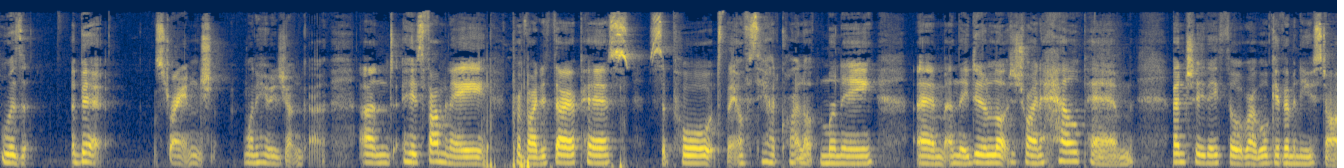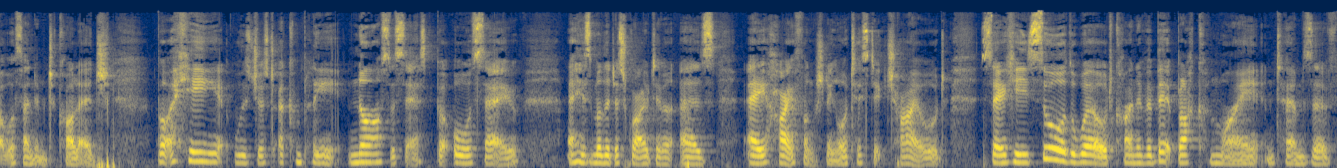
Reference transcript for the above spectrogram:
was a bit strange when he was younger, and his family provided therapists, support. They obviously had quite a lot of money, um, and they did a lot to try and help him. Eventually, they thought, right, we'll give him a new start. We'll send him to college. But he was just a complete narcissist, but also uh, his mother described him as a high functioning autistic child. So he saw the world kind of a bit black and white in terms of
